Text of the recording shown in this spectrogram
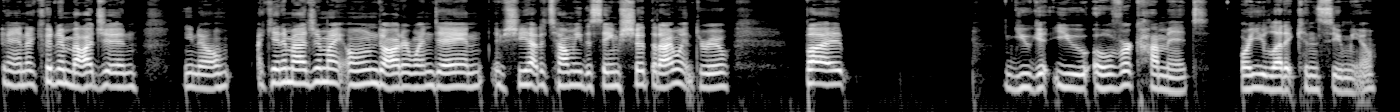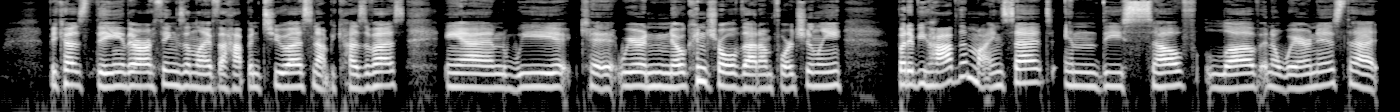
And I couldn't imagine, you know, I can't imagine my own daughter one day and if she had to tell me the same shit that I went through. But you get you overcome it or you let it consume you because the, there are things in life that happen to us not because of us and we can we're in no control of that unfortunately but if you have the mindset and the self love and awareness that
